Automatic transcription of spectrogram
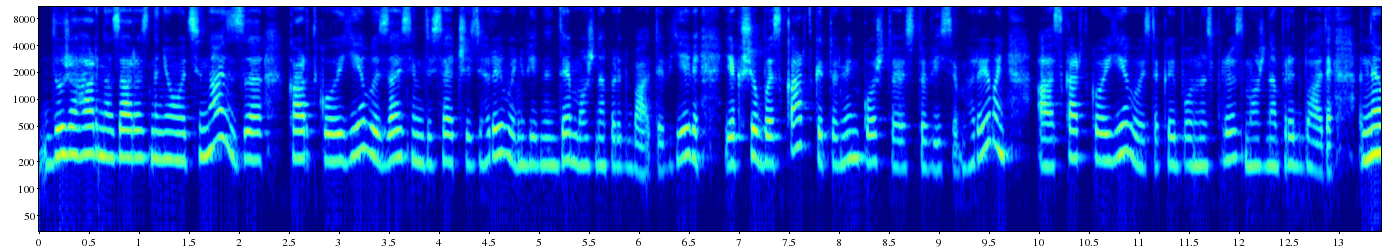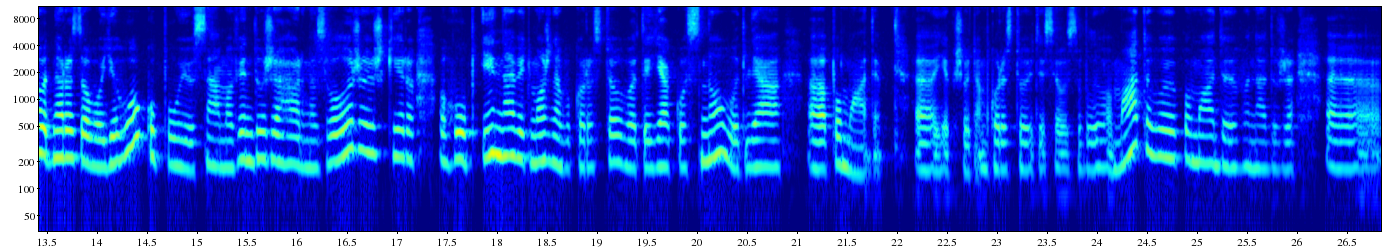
Дуже гарна зараз на нього ціна з карткою Єви за 76 гривень. Він іде можна придбати в Єві. Якщо без картки, то він коштує 108 гривень. А з карткою Єви ось такий бонус плюс можна придбати. Неодноразово його купую саме. Він дуже гарно зволожує шкіру губ, і навіть можна використовувати як основу для е, помади. Е, Якщо там користуєтеся особливо матовою помадою, вона дуже е,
